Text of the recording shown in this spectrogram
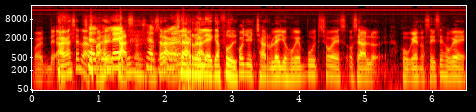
Pues, de- háganse la paja roulette, casa. No se la hagan en roulette. la Charruleca full. Coño, charrulé, yo jugué mucho eso. O sea, lo, jugué, no se dice jugué,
